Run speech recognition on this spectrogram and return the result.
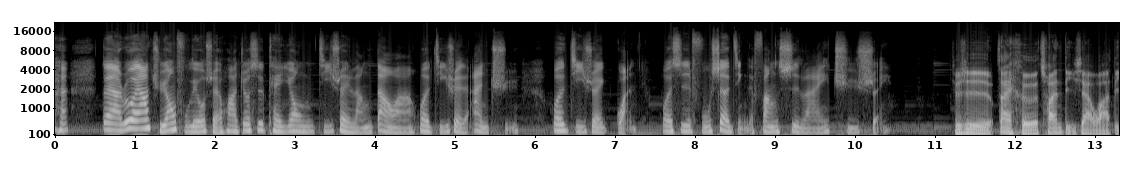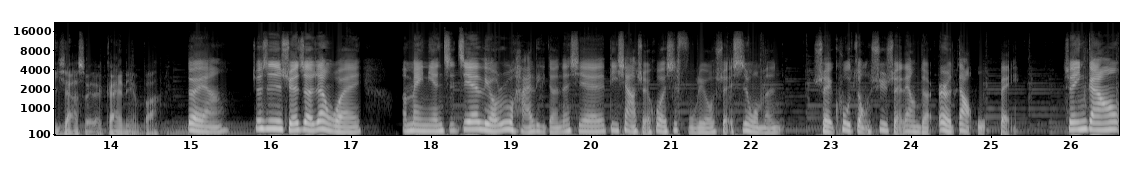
对啊，如果要取用浮流水的话，就是可以用集水廊道啊，或者集水的暗渠，或者集水管，或者是辐射井的方式来取水，就是在河川底下挖地下水的概念吧？对啊，就是学者认为，呃，每年直接流入海里的那些地下水或者是浮流水，是我们水库总蓄水量的二到五倍，所以应该要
